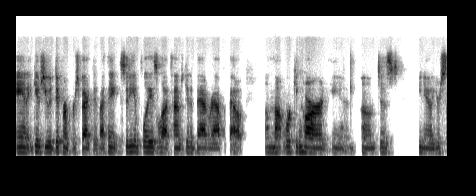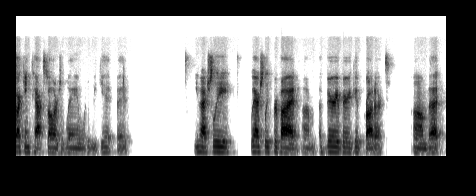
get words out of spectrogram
and it gives you a different perspective. I think city employees a lot of times get a bad rap about um, not working hard and um, just you know you're sucking tax dollars away, and what do we get? But you actually we actually provide um, a very very good product um, that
